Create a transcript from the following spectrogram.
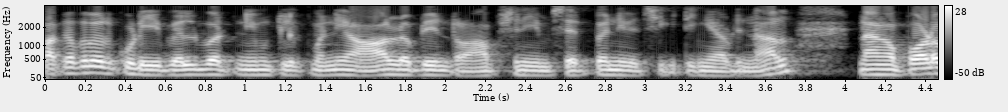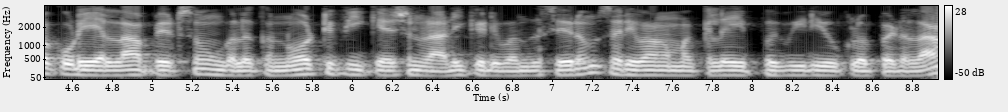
பக்கத்தில் இருக்கக்கூடிய பெல் பட்டனையும் கிளிக் பண்ணி ஆல் அப்படின்ற ஆப்ஷனையும் செட் பண்ணி வச்சுக்கிட்டீங்க அப்படின்னா நாங்கள் போடக்கூடிய எல்லா அப்டேட்ஸும் உங்களுக்கு நோட்டிஃபிகேஷன் அடிக்கடி வந்து சேரும். சரி வாங்க மக்களே இப்போ வீடியோக்குள்ளே போயிடலாம்.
